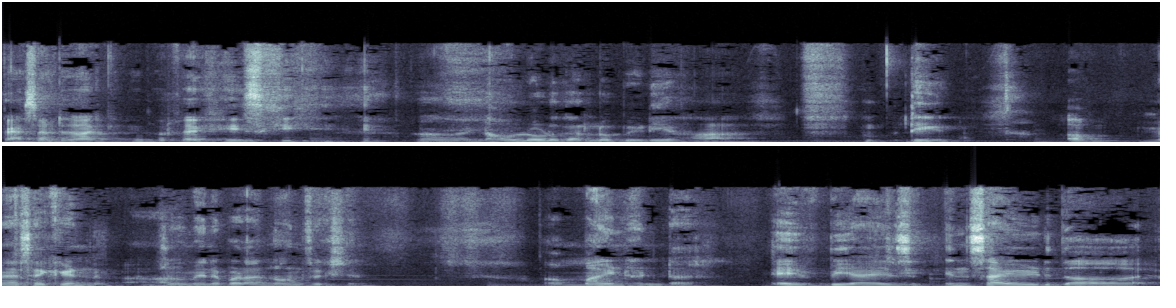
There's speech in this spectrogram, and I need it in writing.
पैंसठ हज़ार की पेपर बैग है इसकी। डाउनलोड हाँ, कर लो पीडीएफ हाँ। ठीक है अब मैं सेकेंड हाँ। जो मैंने पढ़ा non fiction mind hunter F B I inside the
